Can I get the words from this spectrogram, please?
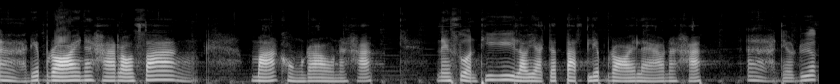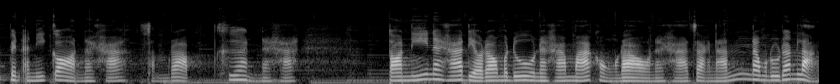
อ่าเรียบร้อยนะคะ เราสร้างมาร์กของเรานะคะ ในส่วนที่เราอยากจะตัดเรียบร้อยแล้วนะคะอ่าเดี๋ยวเลือกเป็นอันนี้ก่อนนะคะสำหรับเคลื่อนนะคะ ตอนนี้นะคะเดี๋ยวเรามาดูนะคะมาร์กของเรานะคะ จากนั้นเรามาดูด้านหลัง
